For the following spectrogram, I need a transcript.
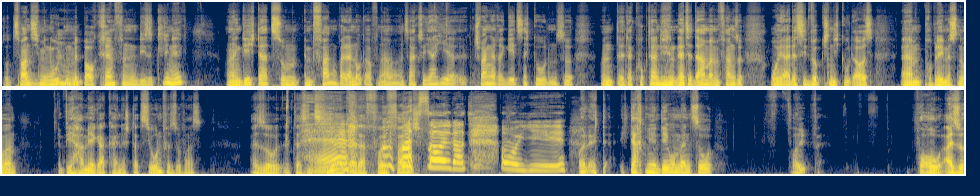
so 20 Minuten Mhm. mit Bauchkrämpfen in diese Klinik. Und dann gehe ich da zum Empfang bei der Notaufnahme und sage so, ja, hier, Schwangere geht's nicht gut und so. Und äh, da guckt dann die nette Dame am Empfang so, oh ja, das sieht wirklich nicht gut aus. Ähm, Problem ist nur, wir haben ja gar keine Station für sowas. Also, das ist Hä? hier halt leider voll falsch. Was soll das? Oh je. Und ich, ich dachte mir in dem Moment so, voll, wow, also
